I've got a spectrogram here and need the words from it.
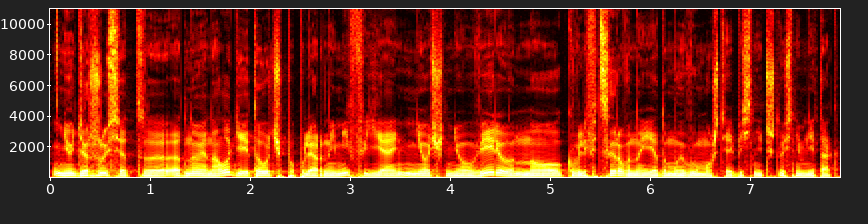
Не удержусь от э, одной аналогии. Это очень популярный миф. Я не очень в него верю, но квалифицированно, я думаю, вы можете объяснить, что с ним не так.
